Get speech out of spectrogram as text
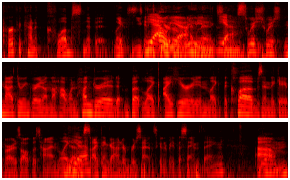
perfect kind of club snippet. Like Yes. you can Yeah. hear Oh, the yeah, I remix. mean, yeah. and- Swish Swish not doing great on the Hot 100, but like I hear it in like the clubs and the gay bars all the time. Like Yeah. this, I think 100 percent is going to be the same thing. Yeah. Um,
